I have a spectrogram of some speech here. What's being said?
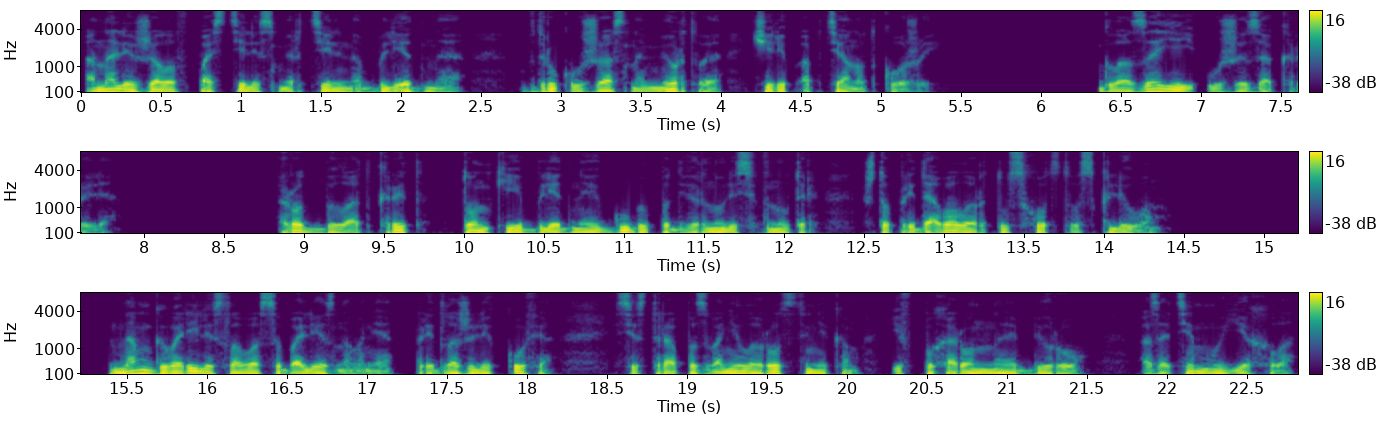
Она лежала в постели смертельно бледная, вдруг ужасно мертвая, череп обтянут кожей. Глаза ей уже закрыли. Рот был открыт, Тонкие бледные губы подвернулись внутрь, что придавало рту сходство с клювом. Нам говорили слова соболезнования, предложили кофе, сестра позвонила родственникам и в похоронное бюро, а затем уехала,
